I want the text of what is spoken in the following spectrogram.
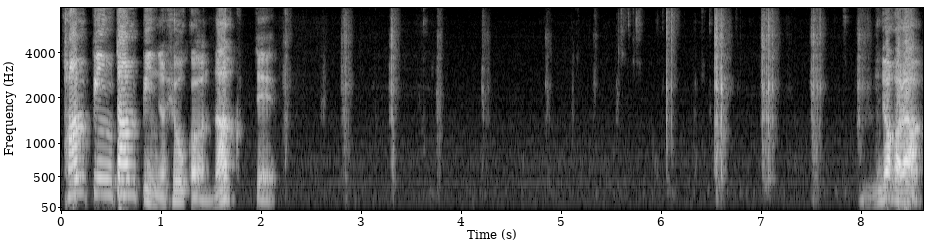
単品単品の評価がなくて、だから、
